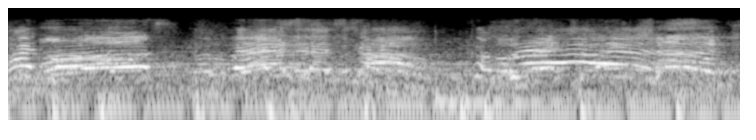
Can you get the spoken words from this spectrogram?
Hi, boss. The best has come. Congratulations.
